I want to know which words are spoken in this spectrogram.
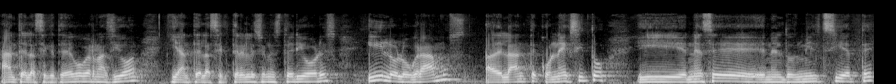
ante la Secretaría de Gobernación y ante la Secretaría de Relaciones Exteriores y lo logramos. Adelante con éxito. Y en ese en el 2007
